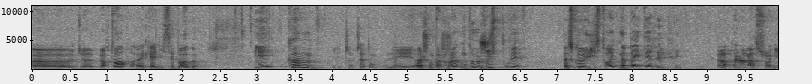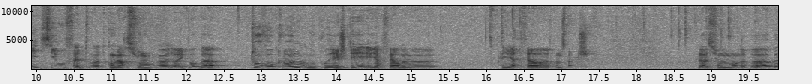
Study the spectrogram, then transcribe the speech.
euh, du répertoire avec Alice et Bob. Et comme les haches n'ont pas changé, on peut juste pouler. Parce que l'historique n'a pas été réécrit. Alors qu'à l'inverse sur Git, si vous faites votre conversion de repo, bah, tous vos clones, vous pouvez les jeter et les refaire, de, et les refaire euh, from scratch. Là, si on demande à Bob,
